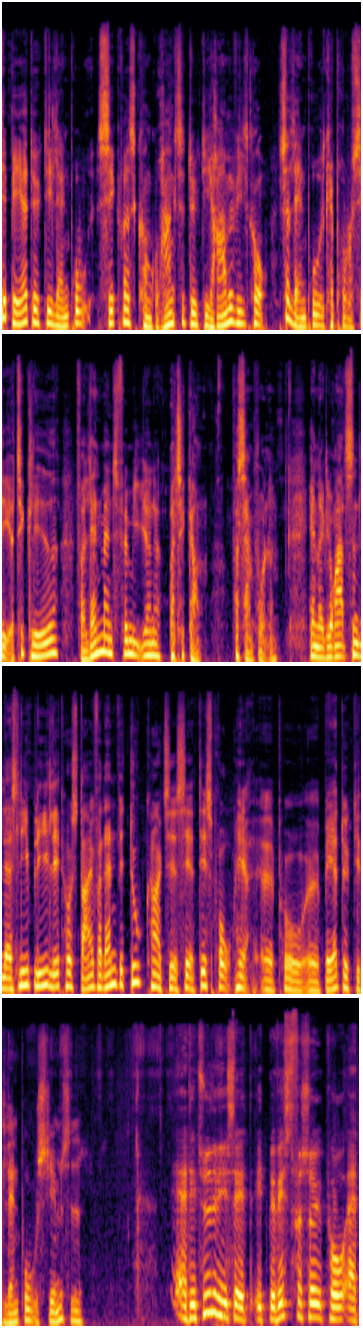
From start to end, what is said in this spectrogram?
det bæredygtige landbrug sikres konkurrencedygtige rammevilkår, så landbruget kan producere til glæde for landmandsfamilierne og til gavn for samfundet. Henrik Lorentzen, lad os lige blive lidt hos dig. Hvordan vil du karakterisere det sprog her øh, på øh, Bæredygtigt Landbrugs hjemmeside? Ja, det er tydeligvis et, et bevidst forsøg på at,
